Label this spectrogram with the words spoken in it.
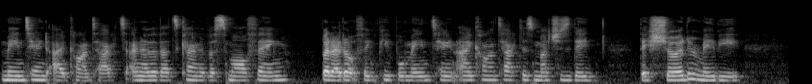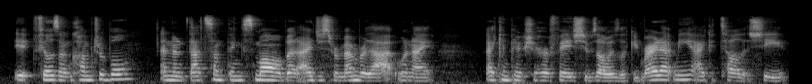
maintained eye contact. I know that that's kind of a small thing, but I don't think people maintain eye contact as much as they they should or maybe it feels uncomfortable and that's something small, but I just remember that when I I can picture her face. She was always looking right at me. I could tell that she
